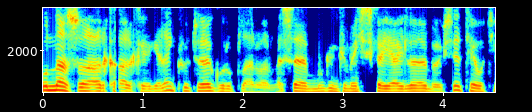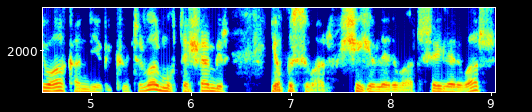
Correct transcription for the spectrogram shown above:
Bundan sonra arka arkaya gelen kültürel gruplar var. Mesela bugünkü Meksika yaylaları bölgesinde Teotihuacan diye bir kültür var. Muhteşem bir yapısı var. Şehirleri var, şeyleri var.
